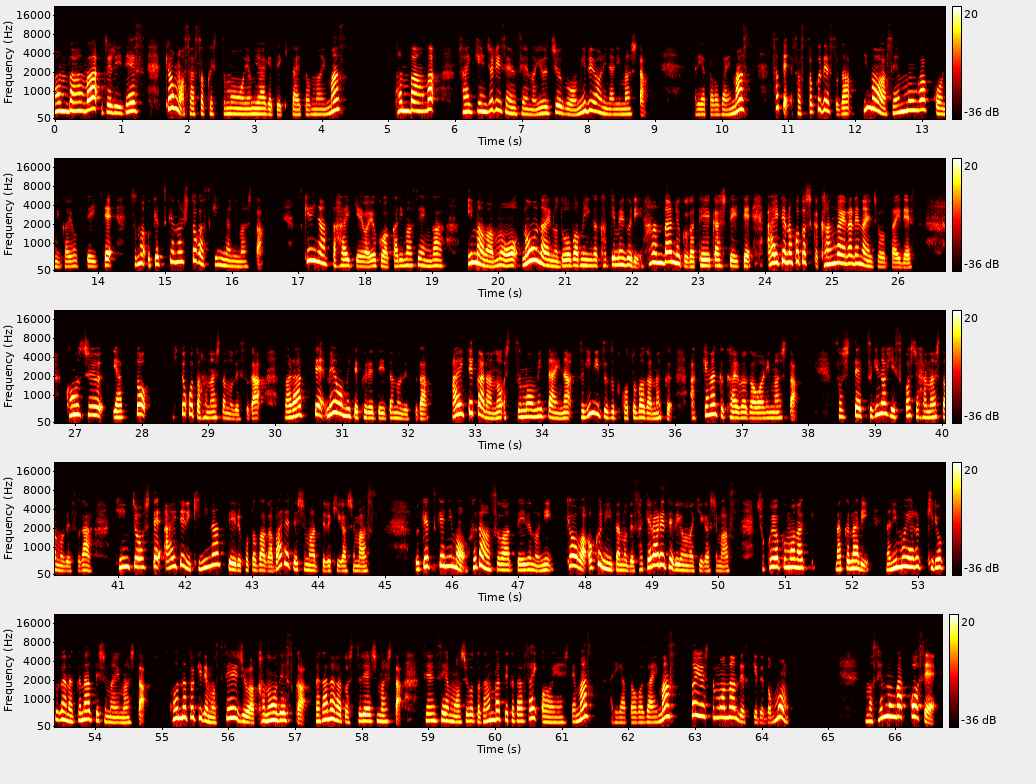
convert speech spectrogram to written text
こんばんは、ジュリーです。今日も早速質問を読み上げていきたいと思います。こんばんは。最近ジュリ先生の YouTube を見るようになりました。ありがとうございます。さて、早速ですが、今は専門学校に通っていて、その受付の人が好きになりました。好きになった背景はよくわかりませんが、今はもう脳内のドーパミンが駆け巡り、判断力が低下していて、相手のことしか考えられない状態です。今週、やっと一言話したのですが、笑って目を見てくれていたのですが、相手からの質問みたいな次に続く言葉がなく、あっけなく会話が終わりました。そして次の日少し話したのですが、緊張して相手に気になっている言葉がバレてしまっている気がします。受付にも普段座っているのに、今日は奥にいたので避けられているような気がします。食欲もななくなり、何もやる気力がなくなってしまいました。こんな時でも聖樹は可能ですか？長々と失礼しました。先生もお仕事頑張ってください。応援してます。ありがとうございます。という質問なんですけれども、この専門学校生、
